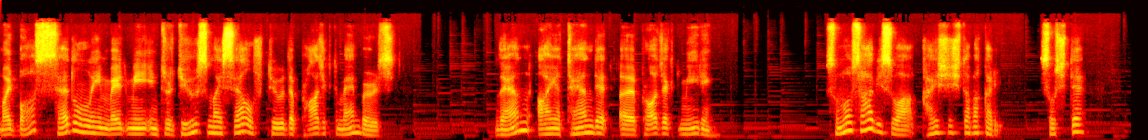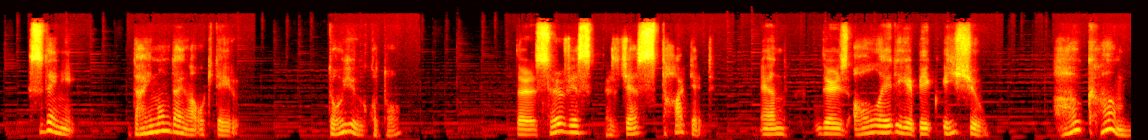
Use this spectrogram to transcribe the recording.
my boss suddenly made me introduce myself to the project members. Then I attended a project meeting. そのサービスは開始したばかり。そして、すでに大問題が起きている。どういうこと ?The service has just started and there is already a big issue. How come?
